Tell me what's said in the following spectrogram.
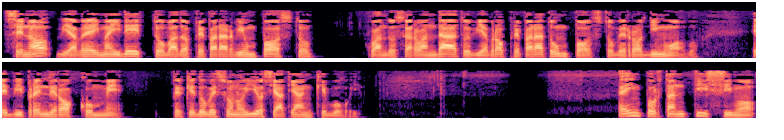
Se no, vi avrei mai detto vado a prepararvi un posto? Quando sarò andato e vi avrò preparato un posto, verrò di nuovo e vi prenderò con me, perché dove sono io siate anche voi. È importantissimo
